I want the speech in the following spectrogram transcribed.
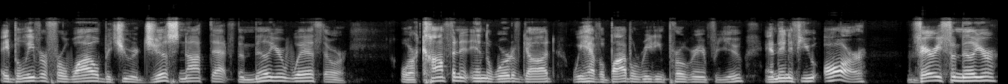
a believer for a while, but you are just not that familiar with or or confident in the Word of God. We have a Bible reading program for you. And then if you are very familiar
